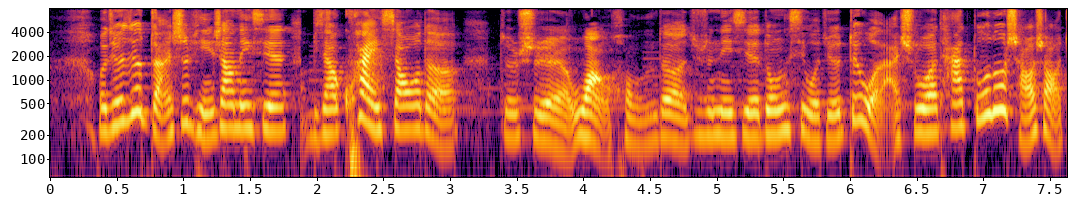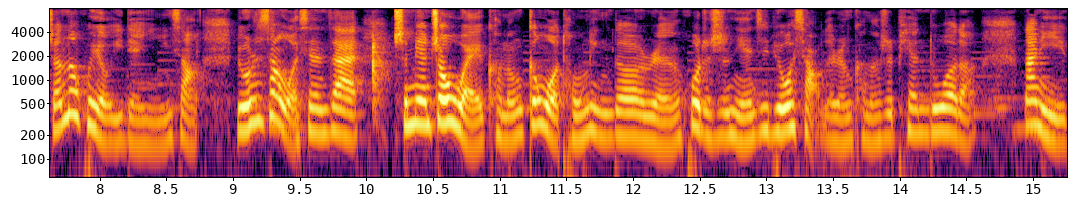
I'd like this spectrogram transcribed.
我觉得就短视频上那些比较快消的，就是网红的，就是那些东西，我觉得对我来说，它多多少少真的会有一点影响。比如说像我现在身边周围，可能跟我同龄的人，或者是年纪比我小的人，可能是偏多的。那你。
